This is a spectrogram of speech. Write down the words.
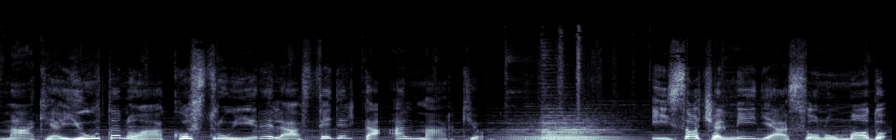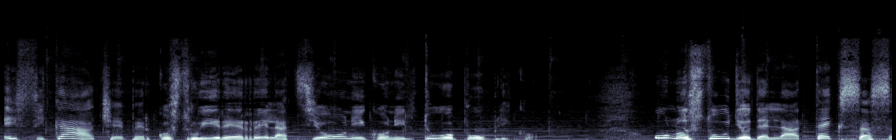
ma che aiutano a costruire la fedeltà al marchio. I social media sono un modo efficace per costruire relazioni con il tuo pubblico uno studio della Texas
